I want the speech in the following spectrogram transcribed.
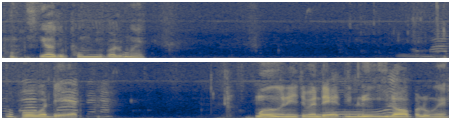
โอ้เคี้ยวอยู่ผุ่มอยู่ป้าลุงเอ้ยก็เพราะว่าแดดมือนี่จะเป็นแดดอีหลีอีรอบปะลุงเอ้ย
